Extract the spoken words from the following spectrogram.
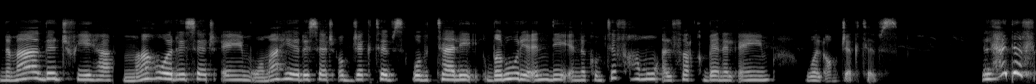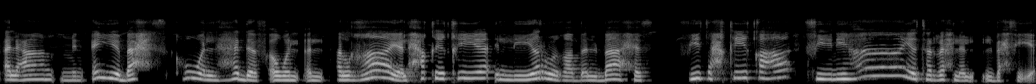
نماذج فيها ما هو ال research aim وما هي ال research objectives وبالتالي ضروري عندي أنكم تفهموا الفرق بين ال aim والاوبجكتيفز الهدف العام من أي بحث هو الهدف أو الغاية الحقيقية اللي يرغب الباحث في تحقيقها في نهاية الرحلة البحثية.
